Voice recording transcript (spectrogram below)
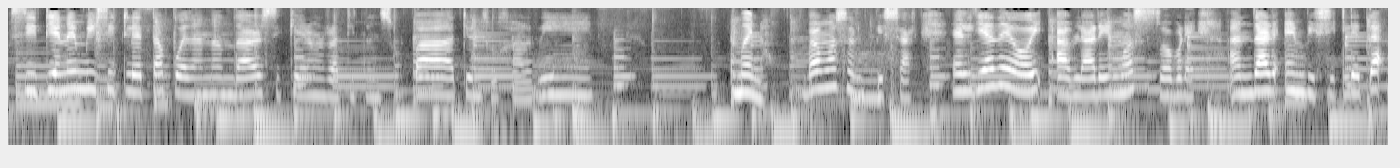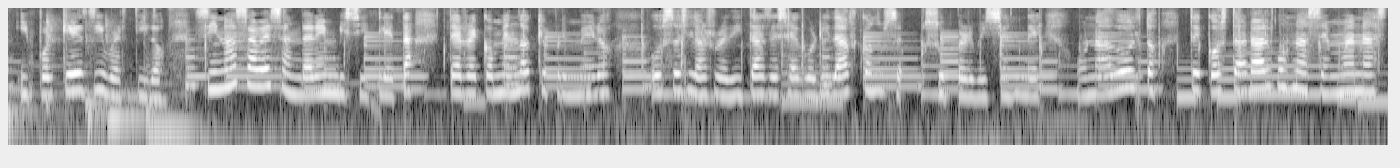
si tienen bicicleta puedan andar si quieren un ratito en su patio, en su jardín. Bueno, vamos a empezar. El día de hoy hablaremos sobre andar en bicicleta y por qué es divertido. Si no sabes andar en bicicleta, te recomiendo que primero uses las rueditas de seguridad con supervisión de un adulto. Te costará algunas semanas,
